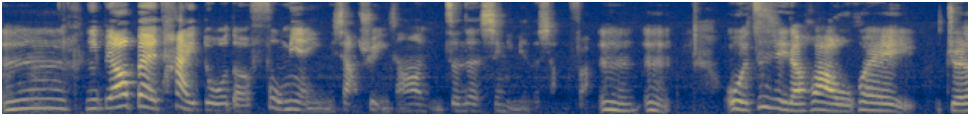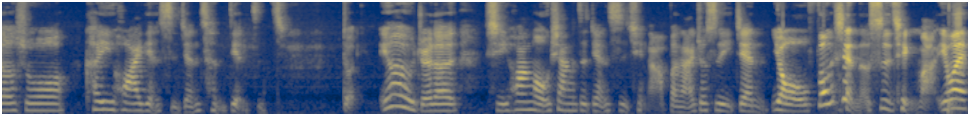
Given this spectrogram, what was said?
嗯你不要被太多的负面影响去影响到你真正心里面的想法。嗯嗯，我自己的话，我会觉得说可以花一点时间沉淀自己。对，因为我觉得喜欢偶像这件事情啊，本来就是一件有风险的事情嘛，因为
